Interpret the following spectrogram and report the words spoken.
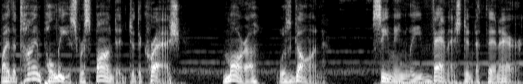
By the time police responded to the crash, Maura was gone seemingly vanished into thin air.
